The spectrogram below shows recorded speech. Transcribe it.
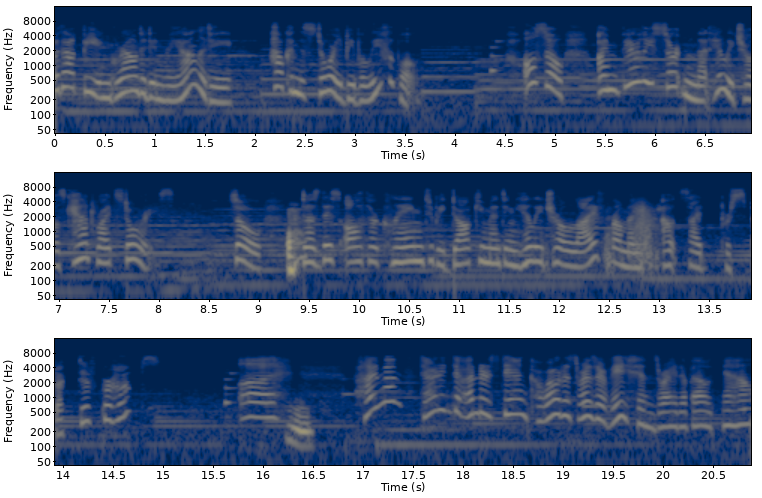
Without being grounded in reality, how can the story be believable? Also, I'm fairly certain that Hilichurls can't write stories. So, does this author claim to be documenting Hilichurl life from an outside perspective, perhaps? Uh, hmm. Paimon's starting to understand Kuroda's reservations right about now.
